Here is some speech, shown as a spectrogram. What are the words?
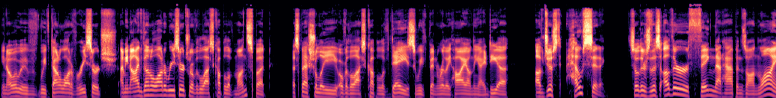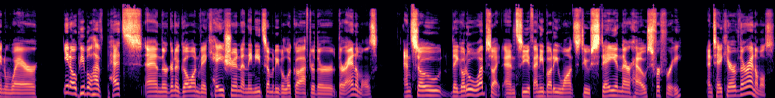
you know, we've we've done a lot of research. I mean, I've done a lot of research over the last couple of months, but especially over the last couple of days, we've been really high on the idea of just house sitting. So there's this other thing that happens online where you know, people have pets and they're going to go on vacation and they need somebody to look after their their animals. And so they go to a website and see if anybody wants to stay in their house for free and take care of their animals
